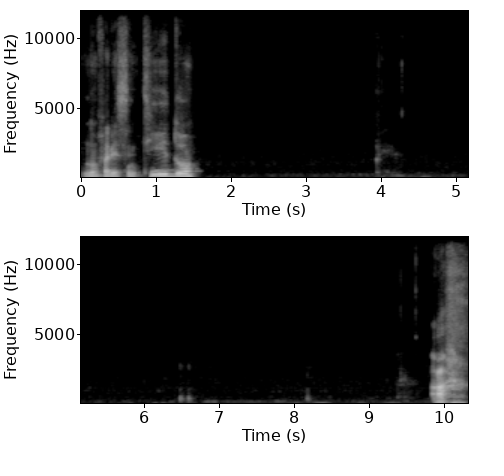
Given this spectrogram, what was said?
não faria sentido. Ar,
